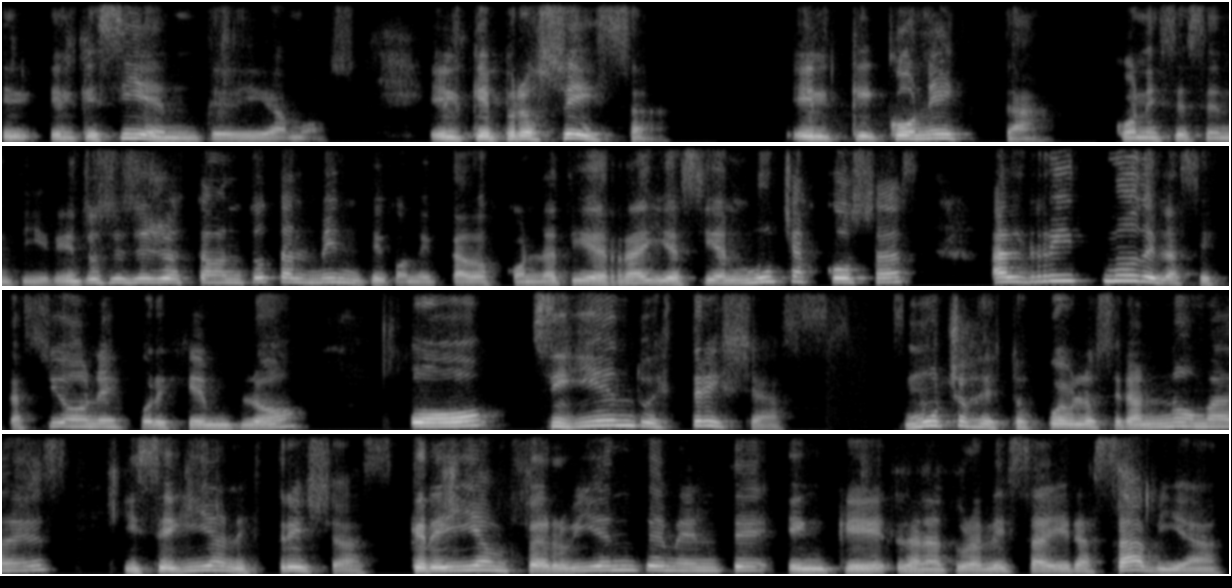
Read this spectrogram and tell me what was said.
el, que siente, digamos, el que procesa, el que conecta con ese sentir. Entonces ellos estaban totalmente conectados con la Tierra y hacían muchas cosas al ritmo de las estaciones, por ejemplo, o siguiendo estrellas. Muchos de estos pueblos eran nómades y seguían estrellas, creían fervientemente en que la naturaleza era sabia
